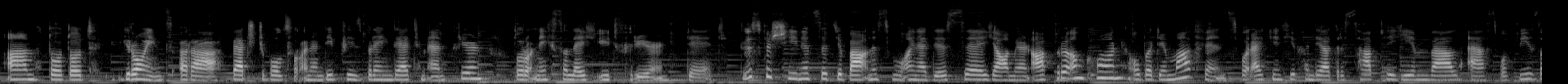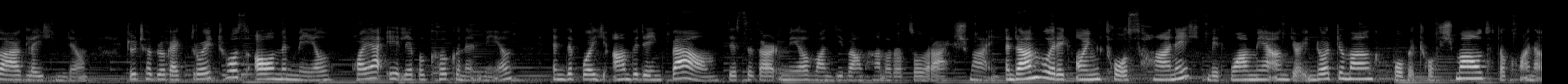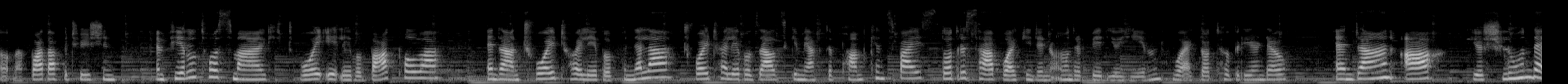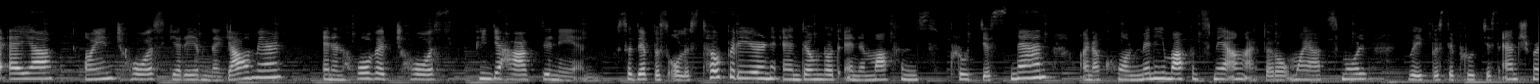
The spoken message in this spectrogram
Um, dort dort Grains oder Vegetables von einen Deep Freeze bringen, der zum Entfrieren, dort nicht so leicht ausfrieren. Das. Das verschiedene Gebacknis, wo einer diese ja mehr abbrühen kann, aber die Muffins, wo ich hier von der Rezepte geben will, ist, was wir so gleichen tun. Du Doordat ik 3000 almondmeel, 4 eetlepel coconutmeel Und dat wil je unbedingt wel. Das ist das Mehl, want die wil hebben dat zal rijk smaken. En dan word ik een toast honig mit warm meer an der de mank, voor het toast smalt, dan kan je ook met butter vertuschen. Een viertel toast melk, 2 eetlepel backpulver en dan 2 theelöffel Vanille, 2 Salz gemerkte Pumpkin Spice. Dort Rezept wollte ich in einem anderen Video geben, wo ich dort probieren darf. Und dann auch förslunde Eier, en tås gerevne gaumeln, en halv tås pinjehagde nähen. Så dippas alles topperieren en dung in den muffins plutjes nähen. och en kon mini muffins med ang att rot maja smol, vik bis de plutjes und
